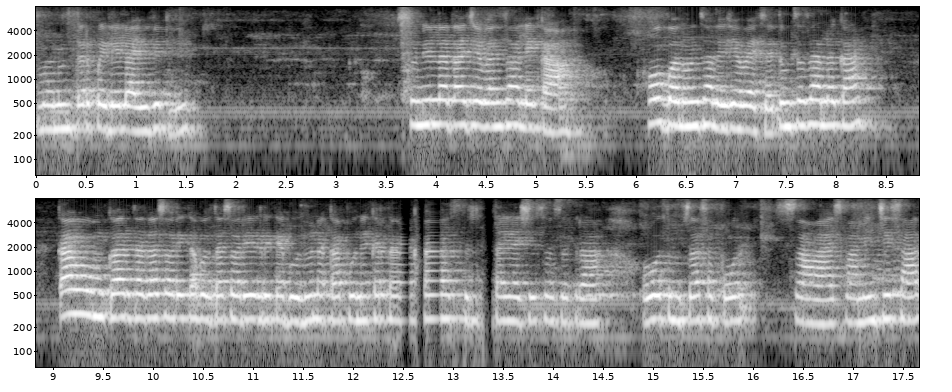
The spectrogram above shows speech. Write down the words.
म्हणून तर पहिले लाईव्ह घेतली. सुनील दादा जेवण झाले का? हो बनवून झाले जेवायचंय. तुमचं झालं का? का ओमकार दादा सॉरी का बोलता सॉरी वगैरे काय बोलू नका. पुणेकर काका ताई अशीच हसत राहा. हो तुमचा सपोर्ट स्वा स्वामींची साथ.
